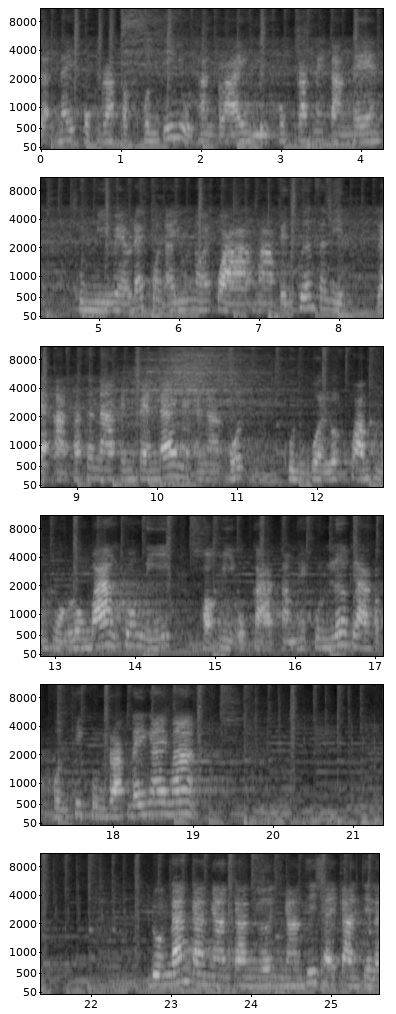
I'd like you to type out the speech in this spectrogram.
จะได้พบรักกับคนที่อยู่ทางไกล หรือพบรักในต่างแดน คุณมีแววได้คนอายุน้อยกว่ามาเป็นเพื่อนสนิท และอาจพัฒนาเป็นแฟนได้ในอนาคต คุณควรลดความหึงหวงลงบ้างช่วงนี้ เพราะมีโอกาสทำให้คุณเลิกลากับคนที่คุณรักได้ง่ายมาก ดวงด้านการงานการเงินงานที่ใช้การเจร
